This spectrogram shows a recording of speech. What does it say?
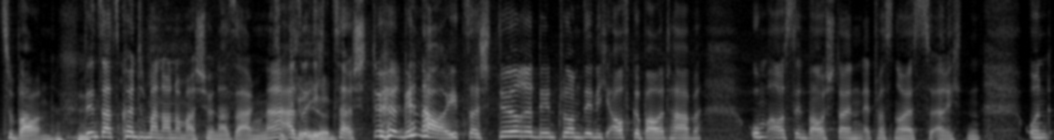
zu bauen. Den Satz könnte man auch noch mal schöner sagen. Ne? Also ich zerstöre, genau, ich zerstöre den Turm, den ich aufgebaut habe, um aus den Bausteinen etwas Neues zu errichten. Und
